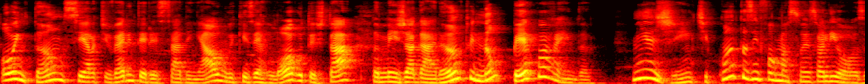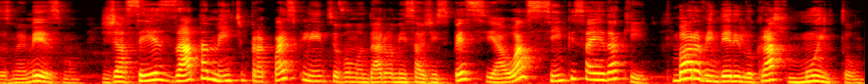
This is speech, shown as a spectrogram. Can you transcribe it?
Ou então, se ela estiver interessada em algo e quiser logo testar, também já garanto e não perco a venda. Minha gente, quantas informações valiosas, não é mesmo? Já sei exatamente para quais clientes eu vou mandar uma mensagem especial assim que sair daqui. Bora vender e lucrar muito!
